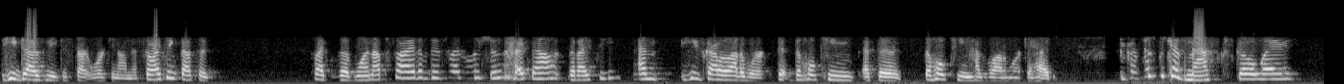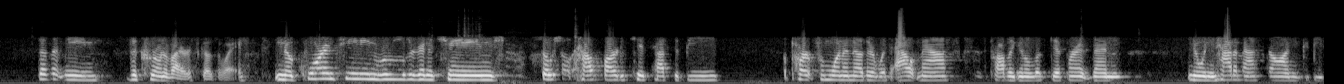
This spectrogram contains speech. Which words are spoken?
he does need to start working on this. So I think that's a, like the one upside of this resolution right now that I see. And he's got a lot of work. The, the whole team at the the whole team has a lot of work ahead. Because just because masks go away doesn't mean the coronavirus goes away. You know, quarantining rules are going to change. Social, how far do kids have to be apart from one another without masks is probably going to look different than, you know, when you had a mask on, you could be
